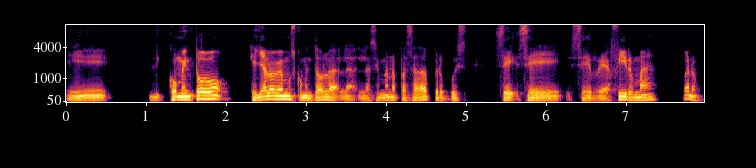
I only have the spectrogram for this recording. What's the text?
Eh, comentó, que ya lo habíamos comentado la, la, semana pasada, pero pues se, se, se reafirma, bueno,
